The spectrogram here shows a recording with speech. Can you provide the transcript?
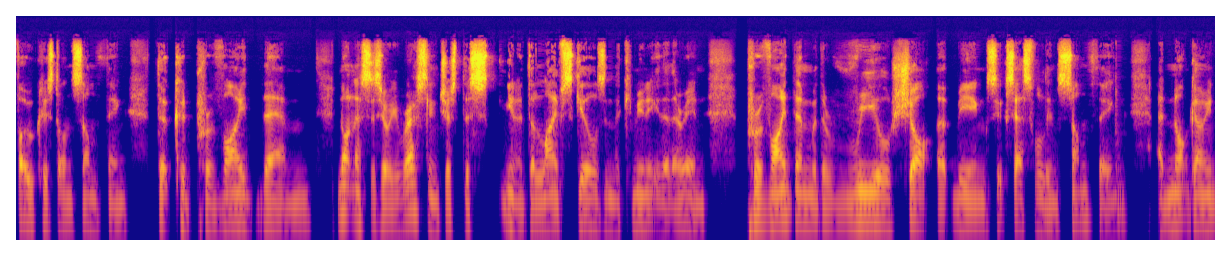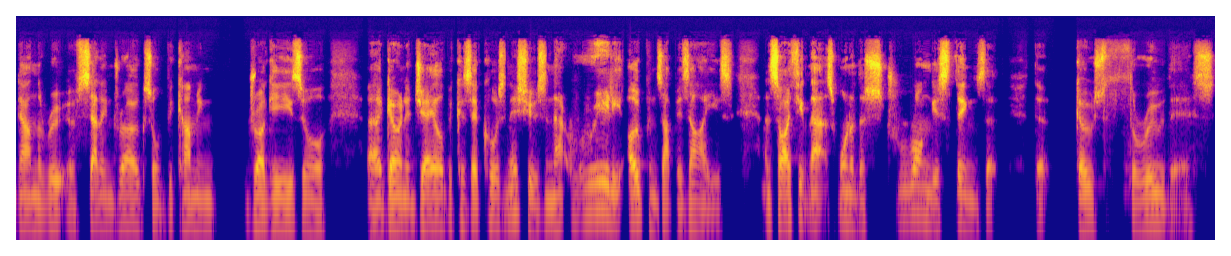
focused on something that could provide them, not necessarily wrestling, just the, you know, the life skills in the community that they're in, provide them with a real shot at being successful in something and not going down the route of selling drugs or becoming druggies or uh, going to jail because they're causing issues and that really opens up his eyes. And so i think that's one of the strongest things that that goes through this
